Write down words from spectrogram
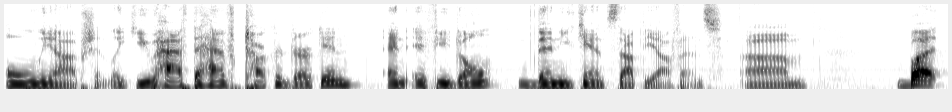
only option. Like you have to have Tucker Durkin and if you don't, then you can't stop the offense. Um, but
